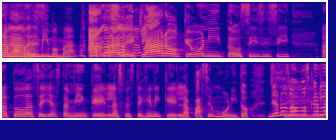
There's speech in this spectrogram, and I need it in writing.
la mamá de Felicidades. mi mamá. Ándale, claro, qué bonito. Sí, sí, sí. A todas ellas también que las festejen y que la pasen bonito. Ya nos vamos, Sí. Carla.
